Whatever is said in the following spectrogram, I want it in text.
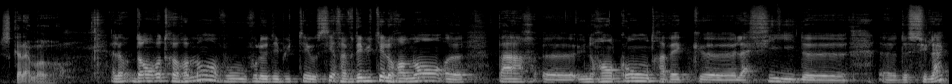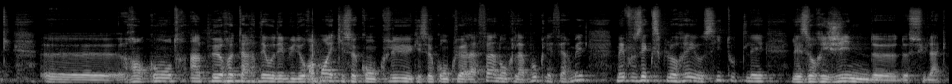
jusqu'à la mort. Alors, dans votre roman, vous, vous, le débutez aussi, enfin, vous débutez le roman euh, par euh, une rencontre avec euh, la fille de, de Sulac, rencontre un peu retardée au début du roman et qui se conclut, qui se conclut à la fin, donc la boucle est fermée. Mais vous explorez aussi toutes les, les origines de, de Sulac,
